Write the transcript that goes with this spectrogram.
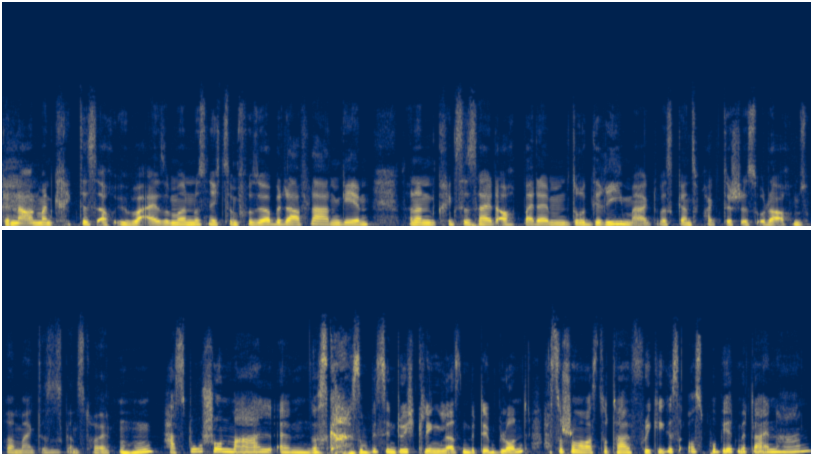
Genau, und man kriegt es auch überall. Also man muss nicht zum Friseurbedarfladen gehen, sondern du kriegst es halt auch bei deinem Drogeriemarkt, was ganz praktisch ist, oder auch im Supermarkt. Das ist ganz toll. Mhm. Hast du schon mal, ähm, du hast gerade so ein bisschen durchklingen lassen mit dem Blond, hast du schon mal was total Freakiges ausprobiert mit deinen Haaren?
